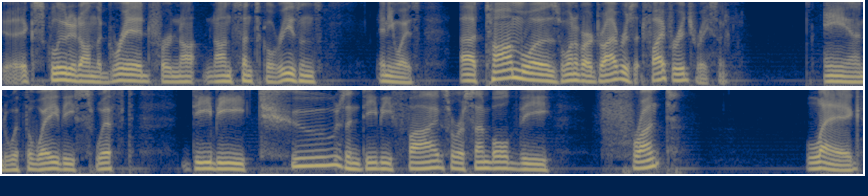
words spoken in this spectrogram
excluded on the grid for not nonsensical reasons. Anyways, uh, Tom was one of our drivers at Five Ridge Racing, and with the way the Swift DB2s and DB5s were assembled, the front leg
